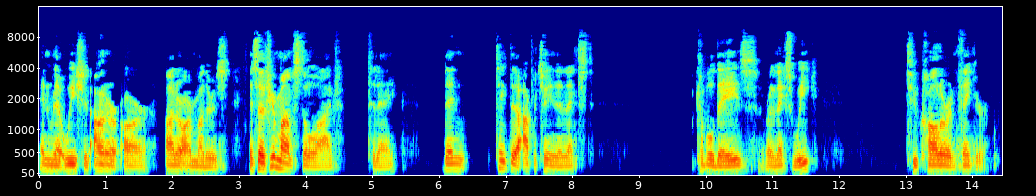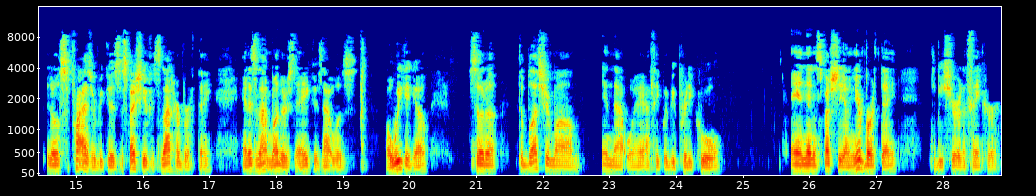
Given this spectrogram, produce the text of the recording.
and that we should honor our honor our mothers. And so, if your mom's still alive today, then take the opportunity the next couple of days or the next week to call her and thank her. It'll surprise her because, especially if it's not her birthday and it's not Mother's Day, because that was a week ago. So to to bless your mom in that way, I think would be pretty cool. And then, especially on your birthday, to be sure to thank her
